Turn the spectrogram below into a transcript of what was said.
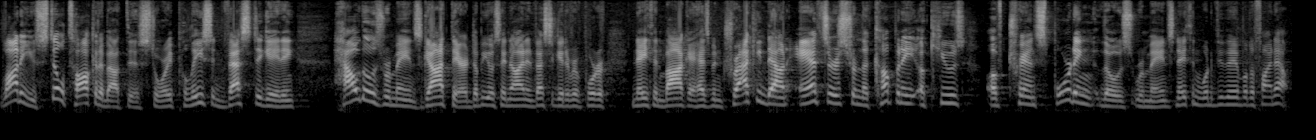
A lot of you still talking about this story. Police investigating how those remains got there. WUSA 9 investigative reporter Nathan Baca has been tracking down answers from the company accused of transporting those remains. Nathan, what have you been able to find out?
